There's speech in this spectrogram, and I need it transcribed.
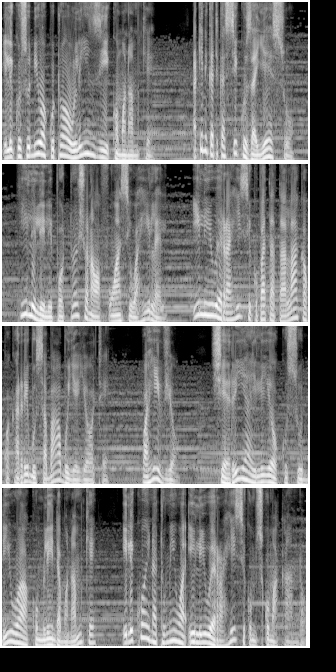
ilikusudiwa kutoa ulinzi kwa mwanamke, lakini katika siku za Yesu hili lilipotoshwa na wafuasi wa Hillel ili iwe rahisi kupata talaka kwa karibu sababu yeyote. Kwa hivyo, sheria iliyokusudiwa kumlinda mwanamke ilikuwa inatumiwa ili iwe rahisi kumsukuma kando.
